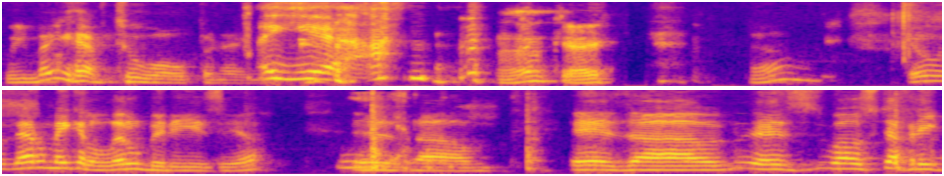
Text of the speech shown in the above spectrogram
we may have two openings. Yeah. Okay. No, That'll make it a little bit easier. Is, um, is, uh, is, well, Stephanie,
